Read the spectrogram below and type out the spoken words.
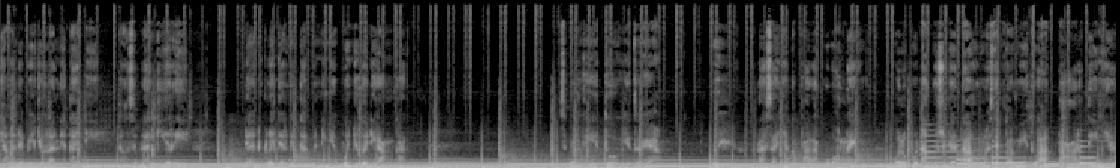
yang ada benjolannya tadi yang sebelah kiri. Dan kelenjar getah beningnya pun juga diangkat. Seperti itu gitu ya. Wih rasanya kepalaku oleng. Walaupun aku sudah tahu mastektomi itu apa artinya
